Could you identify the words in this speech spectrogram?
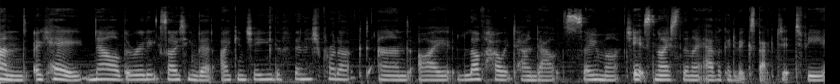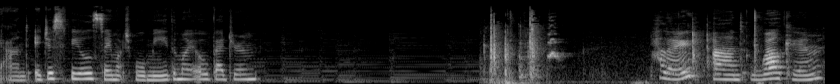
And okay, now the really exciting bit, I can show you the finished product and I love how it turned out so much. It's nicer than I ever could have expected it to be and it just feels so much more me than my old bedroom. Hello and welcome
